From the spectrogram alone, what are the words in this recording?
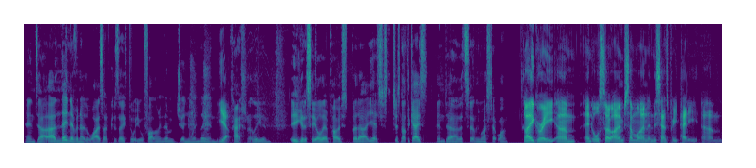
And uh, and they never know the wiser because they thought you were following them genuinely and Yeah. passionately and eager to see all their posts. But uh, yeah, it's just, just not the case. And uh, that's certainly my step one. I agree. Um, and also, I'm someone, and this sounds pretty petty, um,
